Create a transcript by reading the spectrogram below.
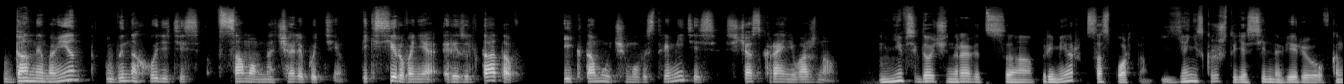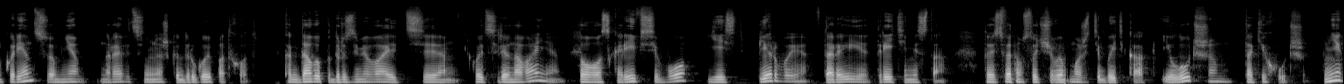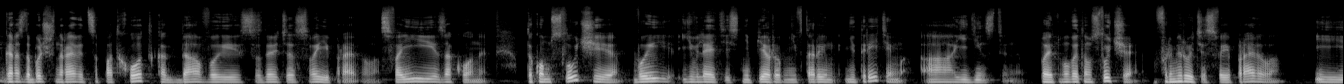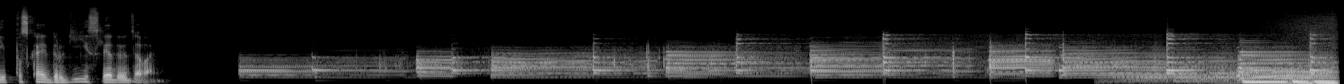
В данный момент вы находитесь в самом начале пути. Фиксирование результатов и к тому, чему вы стремитесь, сейчас крайне важно. Мне всегда очень нравится пример со спортом. Я не скажу, что я сильно верю в конкуренцию, мне нравится немножко другой подход. Когда вы подразумеваете какое-то соревнование, то, скорее всего, есть первые, вторые, третьи места. То есть в этом случае вы можете быть как и лучшим, так и худшим. Мне гораздо больше нравится подход, когда вы создаете свои правила, свои законы. В таком случае вы являетесь не первым, не вторым, не третьим, а единственным. Поэтому в этом случае формируйте свои правила, и пускай другие следуют за вами.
